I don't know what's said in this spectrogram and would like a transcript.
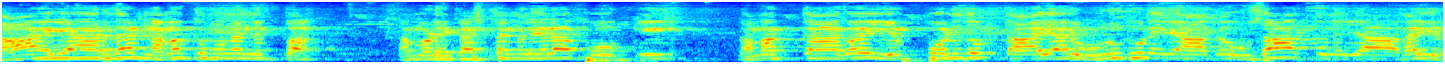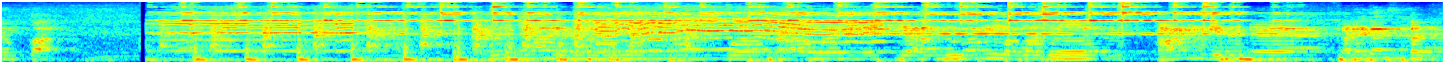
தாயார் தான் நமக்கு முன்ன நிற்பா. நம்முடைய கஷ்டங்களை எல்லாம் போக்கி நமக்காக எப்பொழுதும் தாயார் உறுதுணையாக உசாத்துணையாக இருப்பார் பிரபராங்கிதாக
